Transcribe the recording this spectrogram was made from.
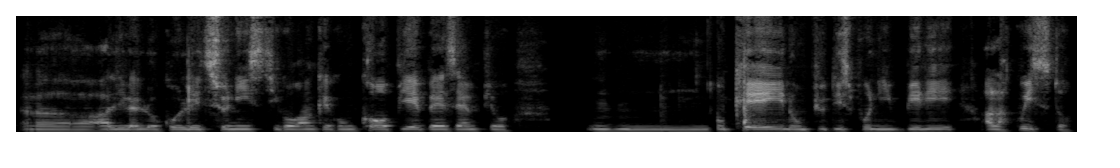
uh, a livello collezionistico, anche con copie, per esempio, mh, mm, con key non più disponibili all'acquisto,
